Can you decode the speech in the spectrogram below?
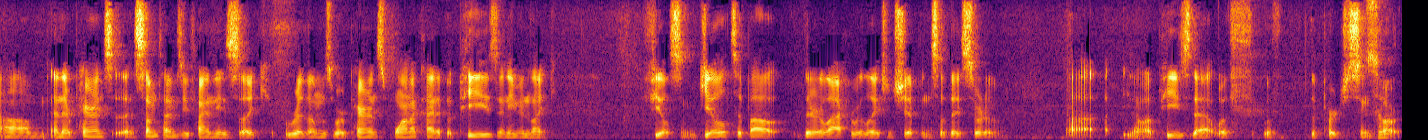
Um, and their parents uh, sometimes you find these like rhythms where parents want to kind of appease and even like feel some guilt about their lack of relationship and so they sort of uh, you know appease that with with the purchasing So power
